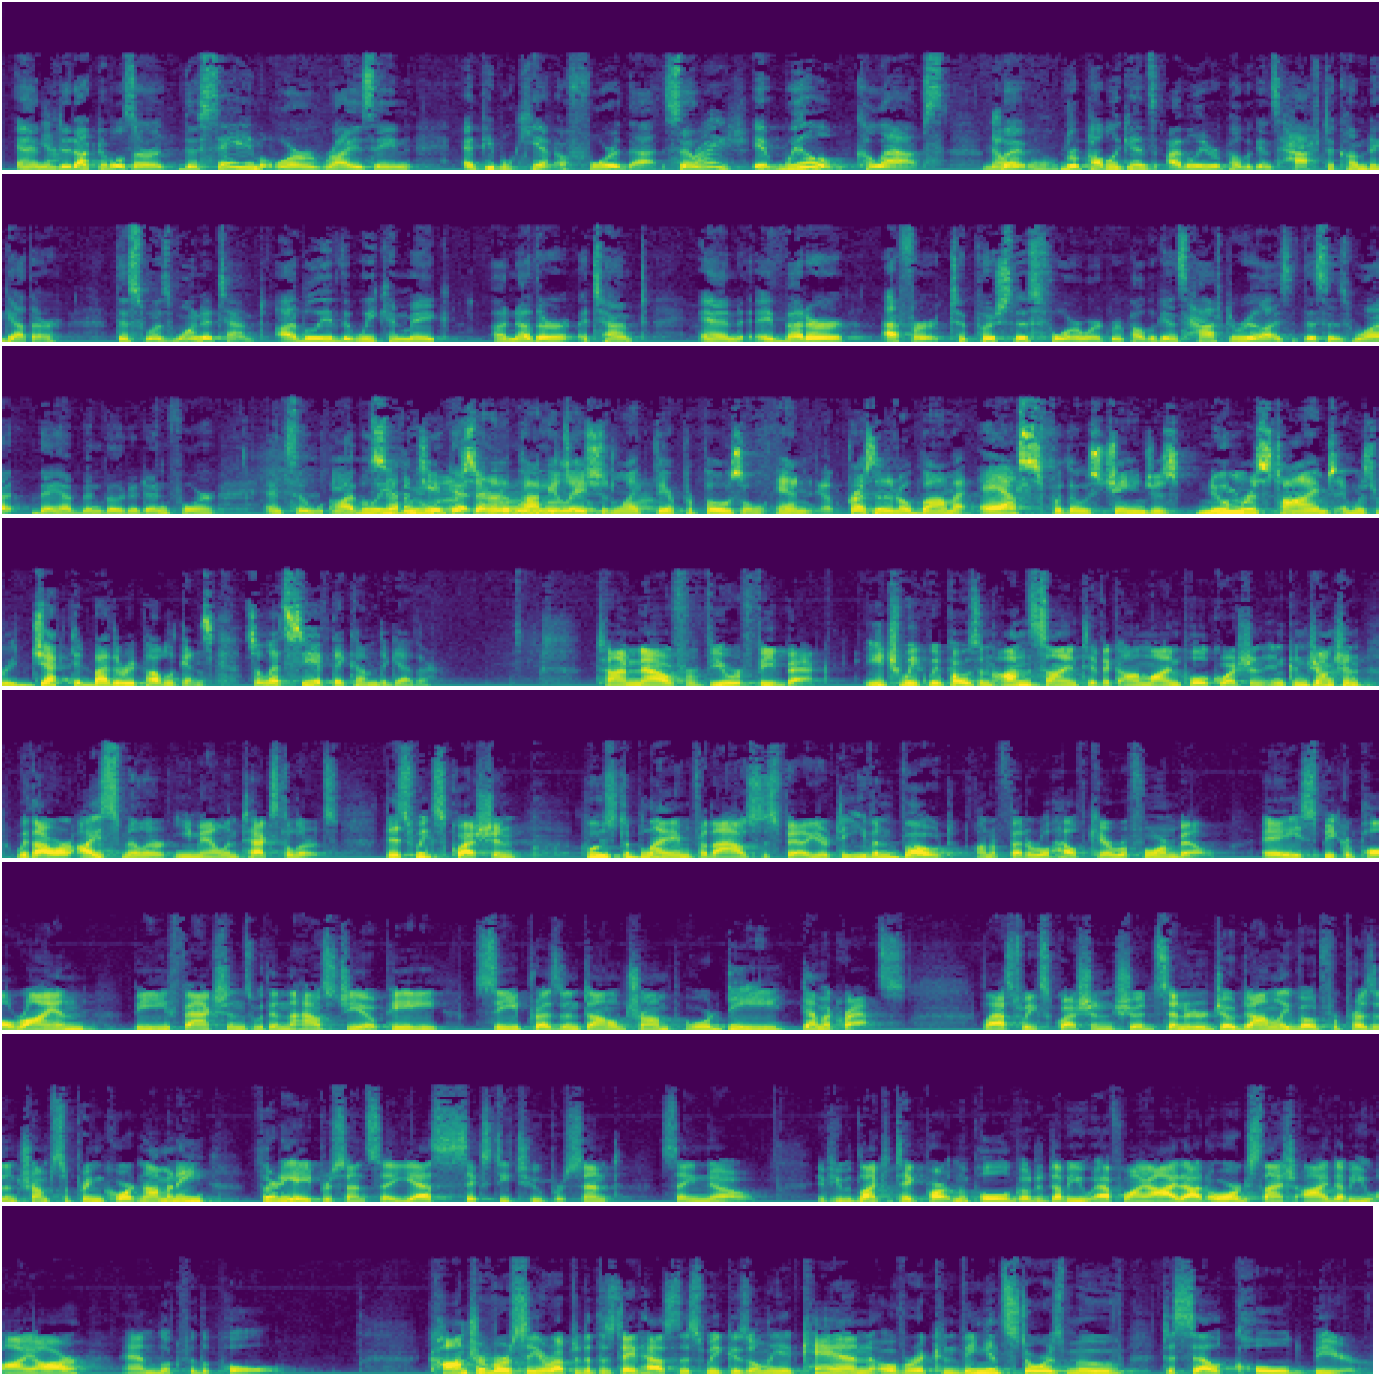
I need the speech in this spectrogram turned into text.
and Yeah. deductibles are the same or rising, and people can't afford that. So Right. it will collapse. No, but it won't. Republicans, I believe Republicans have to come together. This was one attempt. I believe that we can make another attempt and a better effort to push this forward. Republicans have to realize that this is what they have been voted in for, and so I believe we will Seventeen percent of the and we need to. population liked their proposal, and uh, President Obama asked for those changes numerous times and was rejected by the Republicans. So let's see if they come together. Time now for viewer feedback. Each week we pose an unscientific online poll question in conjunction with our Ice Miller email and text alerts. This week's question Who's to blame for the House's failure to even vote on a federal health care reform bill? A. Speaker Paul Ryan. B. Factions within the House GOP. C. President Donald Trump. Or D. Democrats. Last week's question Should Senator Joe Donnelly vote for President Trump's Supreme Court nominee? 38% say yes, 62% say no. If you would like to take part in the poll, go to wfyi.org slash IWIR and look for the poll. Controversy erupted at the State House this week as only it can over a convenience store's move to sell cold beer.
